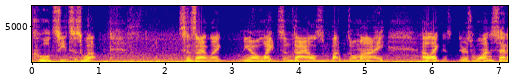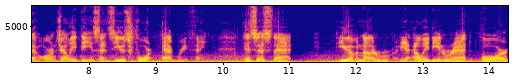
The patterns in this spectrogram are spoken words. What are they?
cooled seats as well. Since I like, you know, lights and dials and buttons, oh my, I like this. There's one set of orange LEDs that's used for everything. It's just that you have another LED red or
